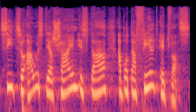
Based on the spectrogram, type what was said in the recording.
sieht so aus, der Schein ist da, aber da fehlt etwas.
